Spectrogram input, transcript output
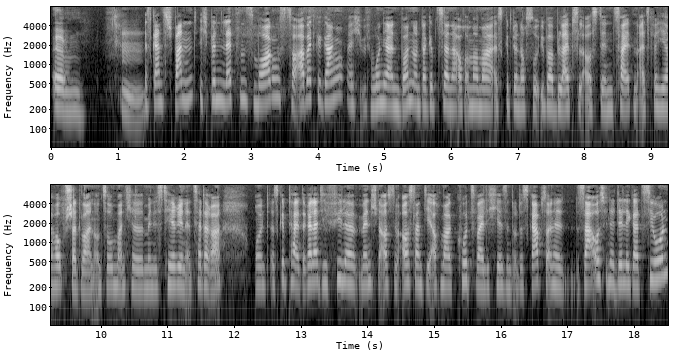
Ähm, Ist ganz spannend. Ich bin letztens morgens zur Arbeit gegangen. Ich wohne ja in Bonn und da gibt es ja auch immer mal, es gibt ja noch so Überbleibsel aus den Zeiten, als wir hier Hauptstadt waren und so, manche Ministerien etc. Und es gibt halt relativ viele Menschen aus dem Ausland, die auch mal kurzweilig hier sind. Und es gab so eine, sah aus wie eine Delegation.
